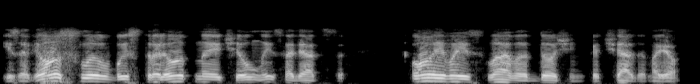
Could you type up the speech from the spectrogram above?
И за весла в быстролетные челны садятся. Ой, Воислава, доченька, чадо мое,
